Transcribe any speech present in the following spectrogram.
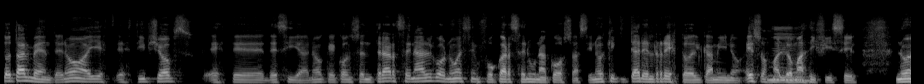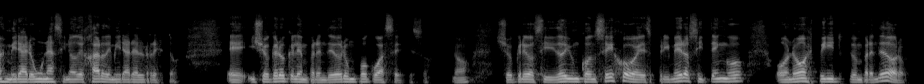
Totalmente, ¿no? Ahí Steve Jobs este, decía, ¿no? Que concentrarse en algo no es enfocarse en una cosa, sino es que quitar el resto del camino. Eso es lo más mm. difícil. No es mirar una, sino dejar de mirar el resto. Eh, y yo creo que el emprendedor un poco hace eso, ¿no? Yo creo, si doy un consejo, es primero si tengo o no espíritu emprendedor,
